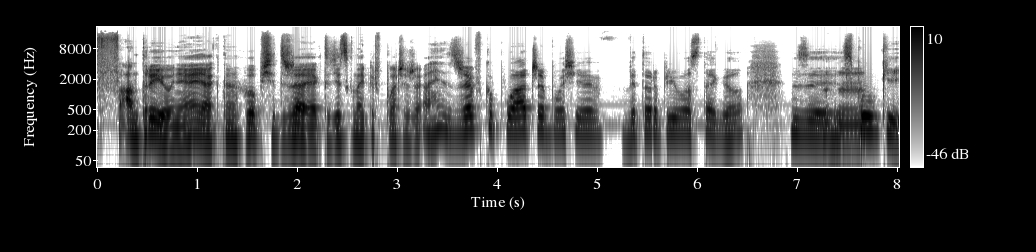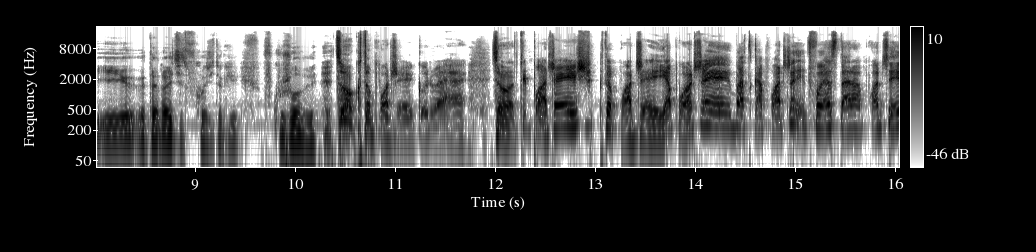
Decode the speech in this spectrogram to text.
w Antryju, nie? Jak ten chłop się drze, jak to dziecko najpierw płacze, że a drzewko płacze, bo się wytorpiło z tego, z Mhm. spółki i ten ojciec wchodzi taki wkurzony. Co, kto płacze, kurwa? Co, ty płaczesz? Kto płacze? Ja płaczę, matka płacze, twoja stara płacze.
